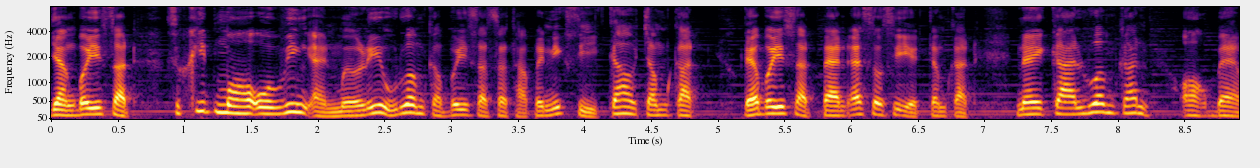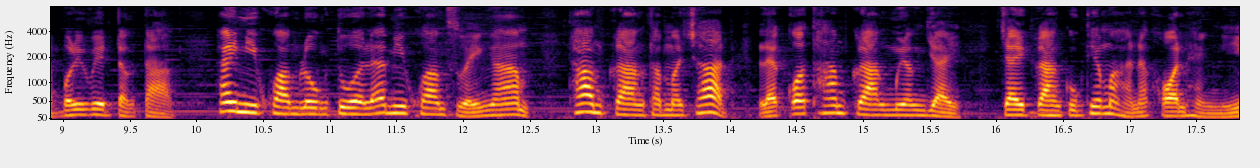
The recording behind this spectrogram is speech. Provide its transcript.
อย่างบริษัท s k i d m o r e Owing and Merrill ร่วมกับบริษัทสถาปนิก 49 จำกัด และบริษัทแปน Associate จำกัด ในการร่วมกันออกแบบบริเวณต่างๆ ให้มีความลงตัวและมีความสวยงาม ท่ามกลางธรรมชาติ และก็ท่ามกลางเมืองใหญ่ ใจกลางกรุงเทพมหานครแห่งนี้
